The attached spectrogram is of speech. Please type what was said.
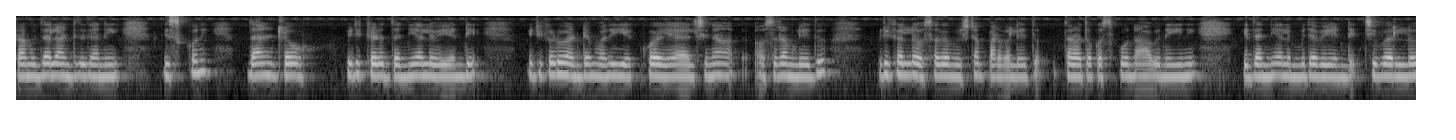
ప్రమిద లాంటిది కానీ తీసుకొని దాంట్లో పిడికెడు ధనియాలు వేయండి. పిడికెడు అంటే మరీ ఎక్కువ వేయాల్సిన అవసరం లేదు. పిడికల్లో సగం వేసినా పర్వాలేదు. తర్వాత ఒక స్పూన్ ఆవి నెయ్యిని ఈ ధనియాల మీద వేయండి. చివరిలో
